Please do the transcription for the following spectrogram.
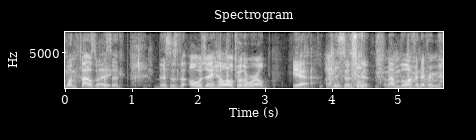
One thousand Like- percent. This is the OJ. Hello, Twitter world, yeah, this is and I'm loving every minute.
